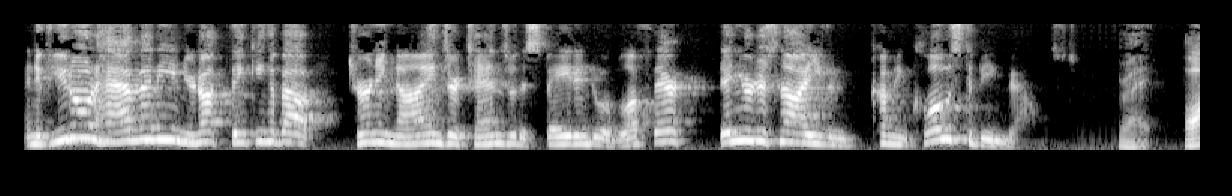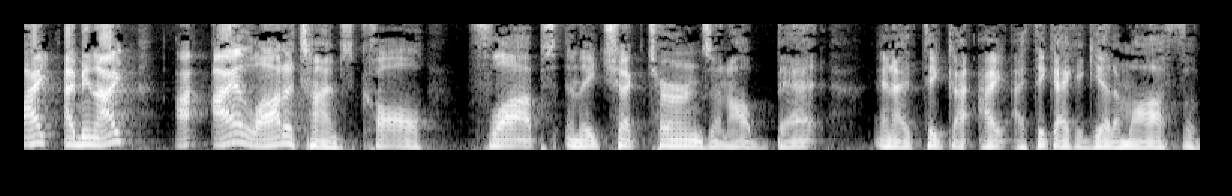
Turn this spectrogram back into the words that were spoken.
And if you don't have any and you're not thinking about turning nines or tens with a spade into a bluff there, then you're just not even coming close to being balanced. Right. Oh, I, I mean, I, I, I a lot of times call flops and they check turns and I'll bet and I think I, I, I think I could get them off a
